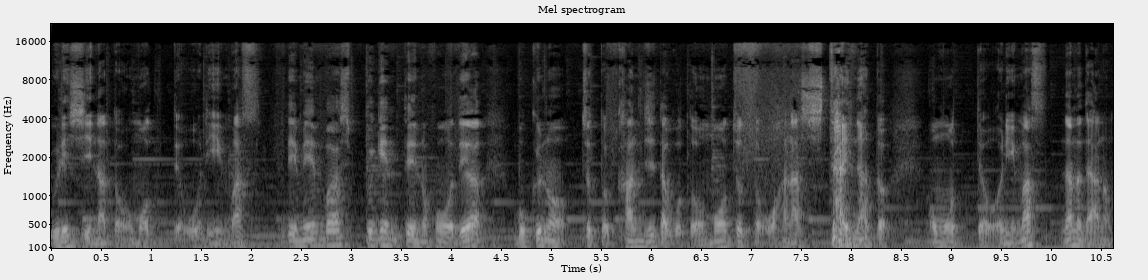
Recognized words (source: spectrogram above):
嬉しいなと思っております。でメンバーシップ限定の方では僕のちょっと感じたことをもうちょっとお話ししたいなと思っております。なのであの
